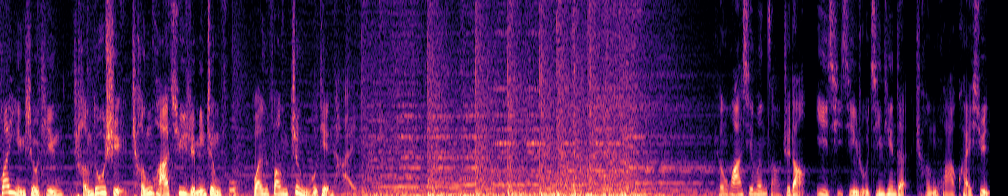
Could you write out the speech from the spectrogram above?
欢迎收听成都市成华区人民政府官方政务电台《成华新闻早知道》，一起进入今天的成华快讯。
